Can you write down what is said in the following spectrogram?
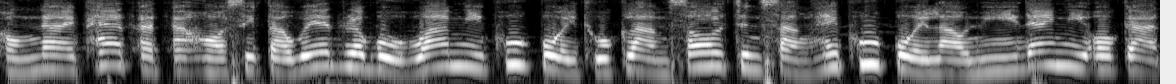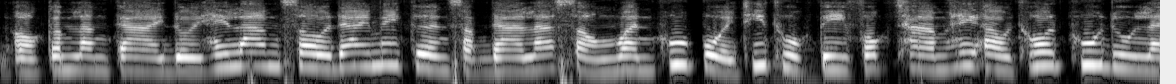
ของนายแพทย์อัตหอสิตเวชระบุว่ามีผู้ป่วยถูกล่ามโซ่จึงสั่งให้ผู้ป่วยเหล่านี้ได้มีโอกาสออกกำลังกาย โดยให้ล่ามโซ่ได้ไม่เกินสัปดาห์ละสองวันผู้ป่วยที่ถูกตีฟกช้ำให้เอาโทษผู้ดูแล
